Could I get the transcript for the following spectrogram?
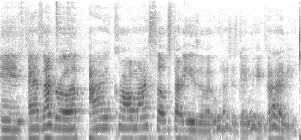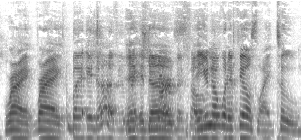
And as I grow up, I call myself starting using like, "Ooh, that just gave me anxiety." right right But it does. It, it, makes it you does nervous. So and you know is what it feels like too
